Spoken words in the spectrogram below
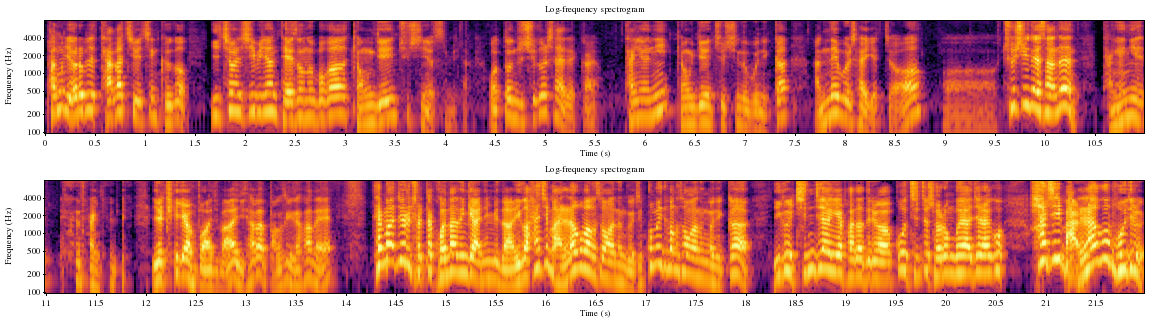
방금 여러분들 다 같이 외친 그거 2012년 대선 후보가 경제인 출신이었습니다. 어떤 주식을 사야 될까요? 당연히 경제인 출신 후보니까 안내부를 사야겠죠. 어, 출신 회사는 당연히 당연히 이렇게 얘기하면 뭐하지 마. 이상한 방송 이상하네. 테마주를 절대 권하는 게 아닙니다. 이거 하지 말라고 방송하는 거지. 코미디 방송하는 거니까 이걸 진지하게 받아들여 갖고 진짜 저런 거 해야지라고 하지 말라고 보여드려.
